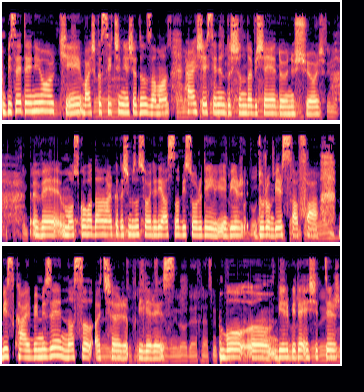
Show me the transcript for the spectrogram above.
Bize deniyor ki başkası için yaşadığın zaman her şey senin dışında bir şeye dönüşüyor. Ve Moskova'dan arkadaşımızın söylediği aslında bir soru değil, bir durum, bir safa. Biz kalbimizi nasıl açabiliriz? Bu birbiri eşittir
